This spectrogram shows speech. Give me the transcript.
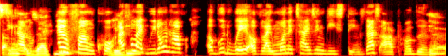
Ghana, sika no, Exactly. I feel like we don't have a good way of like monetizing these things. That's our problem. Yeah.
